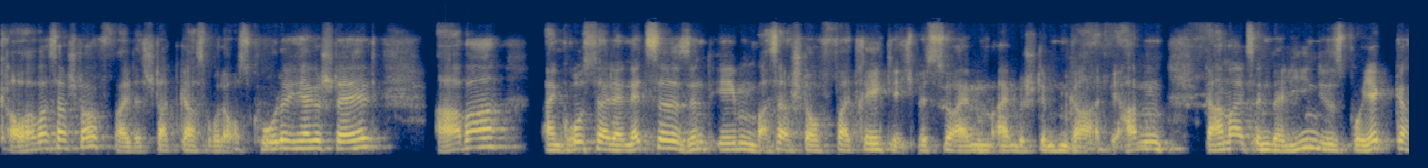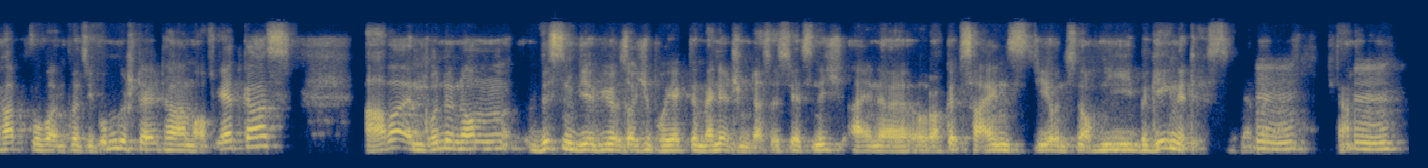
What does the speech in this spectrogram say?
grauer Wasserstoff, weil das Stadtgas wurde aus Kohle hergestellt. Aber ein Großteil der Netze sind eben wasserstoffverträglich bis zu einem, einem bestimmten Grad. Wir haben damals in Berlin dieses Projekt gehabt, wo wir im Prinzip umgestellt haben auf Erdgas. Aber im Grunde genommen wissen wir, wie wir solche Projekte managen. Das ist jetzt nicht eine Rocket Science, die uns noch nie begegnet ist. Mhm. Ja. Mhm.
